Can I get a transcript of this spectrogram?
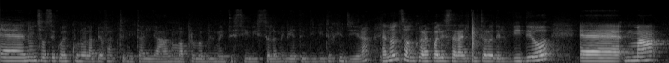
eh, non so se qualcuno l'abbia fatto in italiano, ma probabilmente sì, visto la miriade di video che gira. Eh, non so ancora quale sarà il titolo del video, eh, ma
